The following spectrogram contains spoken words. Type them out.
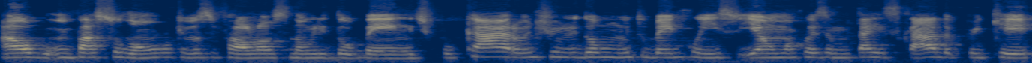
algo, um passo longo que você fala, nossa, não lidou bem. Tipo, cara, onde lidou muito bem com isso. E é uma coisa muito arriscada, porque,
